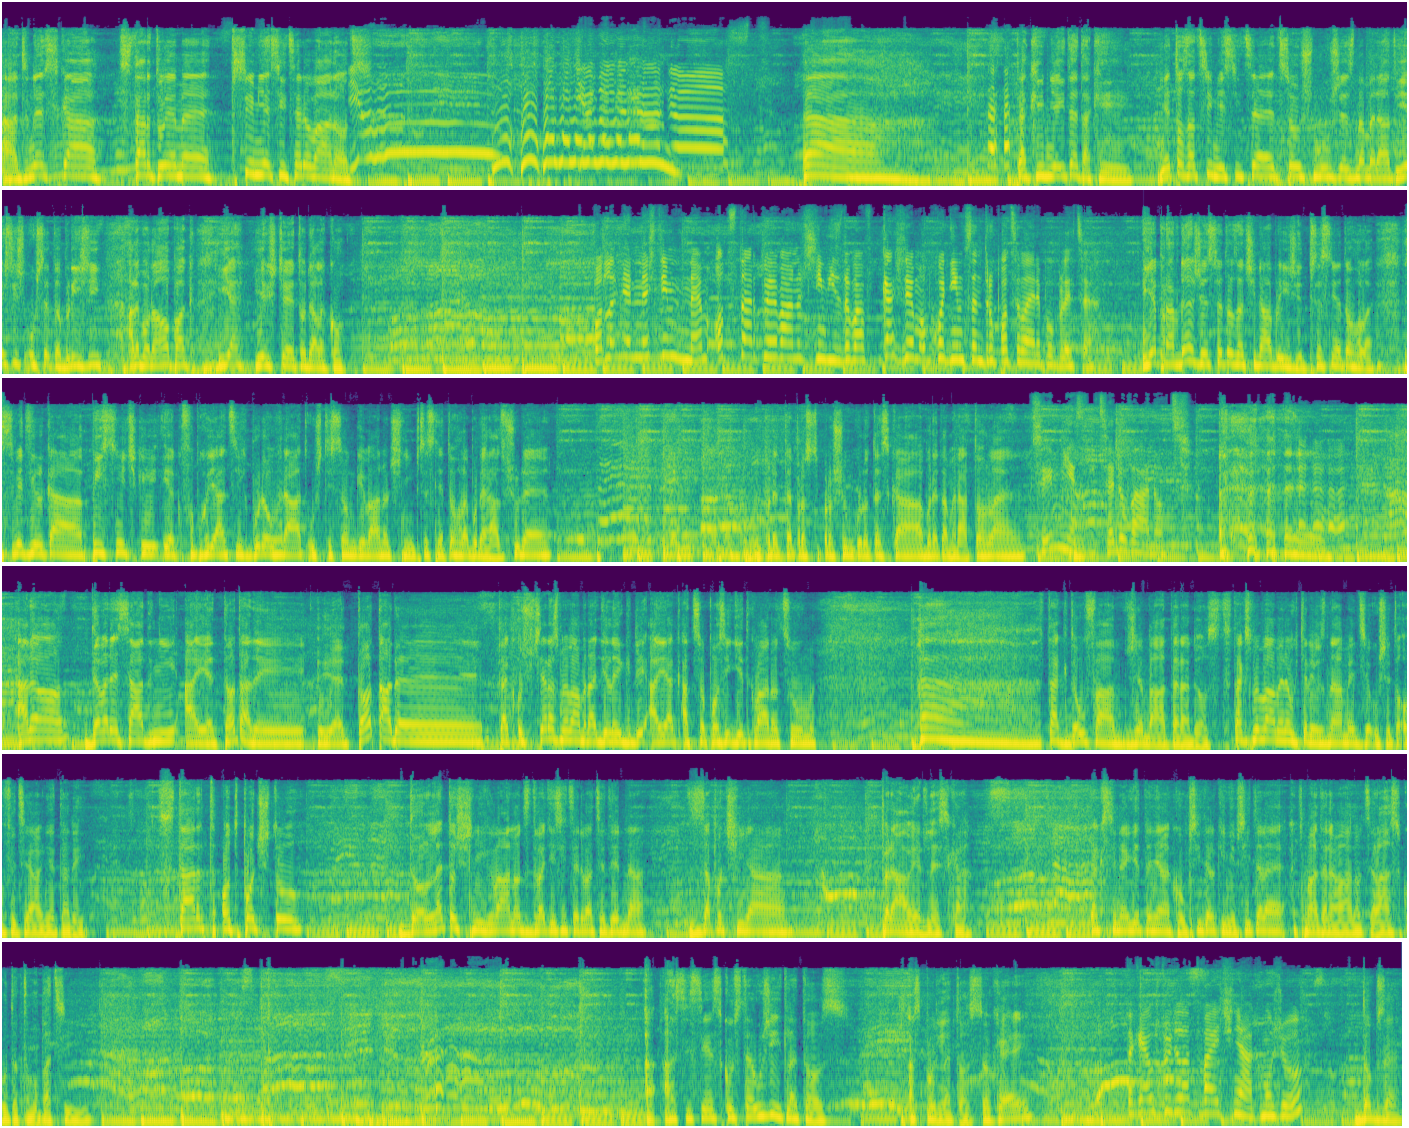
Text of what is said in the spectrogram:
a dneska startujeme tři měsíce do Vánoc. Ah, taky mějte taky. Je to za tři měsíce, což může znamenat, ježiš, už se to blíží, anebo naopak, je, ještě je to daleko. Podle mě dnešním dnem odstartuje vánoční výzdoba v každém obchodním centru po celé republice. Je pravda, že se to začíná blížit, přesně tohle. Světílka, písničky, jak v obchodácích budou hrát už ty songy vánoční, přesně tohle bude hrát všude. Budete prostě pro šunku do Teska a bude tam hrát tohle. Tři měsíce do Vánoc. Ano, 90 dní a je to tady, je to tady. Tak už včera jsme vám radili, kdy a jak a co pořídit k Vánocům. Tak doufám, že máte radost. Tak jsme vám jenom chtěli oznámit, že už je to oficiálně tady. Start od počtu do letošních Vánoc 2021 započíná právě dneska. Tak si najděte nějakou přítelkyni, přítele, ať máte na Vánoce lásku, to k tomu patří. A asi si je zkuste užít letos. Aspoň letos, OK? Tak já už jdu dělat vaječňák, můžu? Dobře.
